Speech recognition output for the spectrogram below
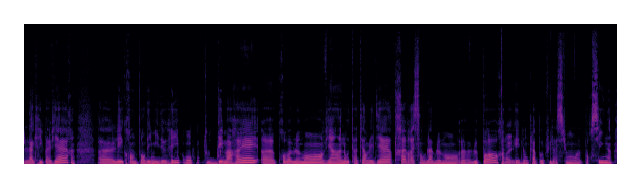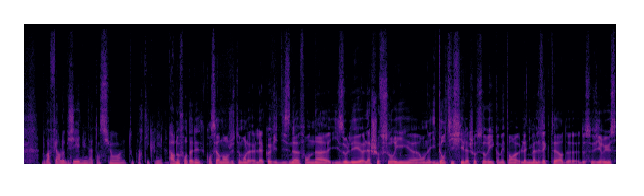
la grippe aviaire. les grandes pandémies de grippe ont toutes démarré probablement via un autre intermédiaire, très vraisemblablement le porc. Et donc la population porcine doit faire l'objet d'une attention toute particulière. Arnaud Fontanet, concernant justement la, la Covid-19, on a isolé la chauve-souris, on a identifié la chauve-souris comme étant l'animal vecteur de, ce virus.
